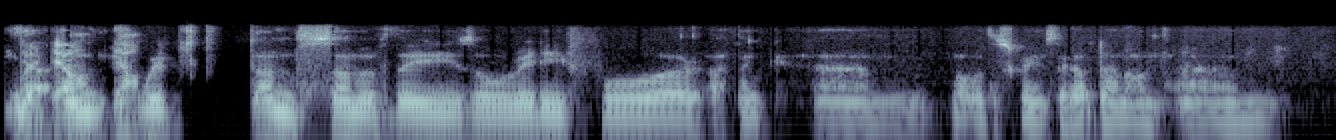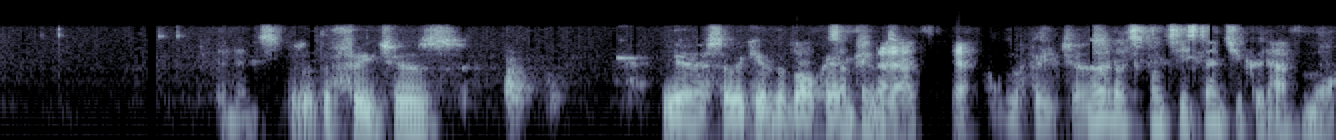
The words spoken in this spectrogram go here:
Yeah, are- and are- we've done some of these already for, I think, um, what were the screens they got done on? Um, was it the features? Yeah, so we keep the bulk Something like that. Yeah. on the features. No, that's consistent. You could have more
